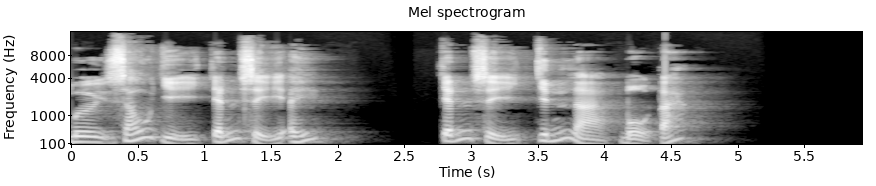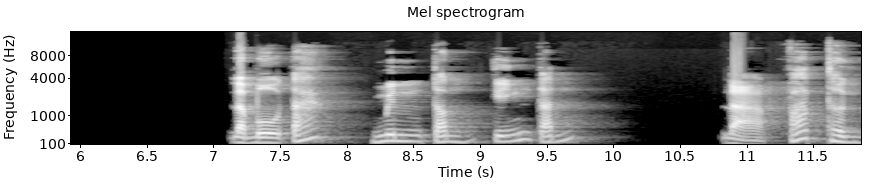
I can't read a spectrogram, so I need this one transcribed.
Mười sáu vị chánh sĩ ấy. Chánh sĩ chính là bồ tát. Là bồ tát minh tâm kiến tánh. Là pháp thân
